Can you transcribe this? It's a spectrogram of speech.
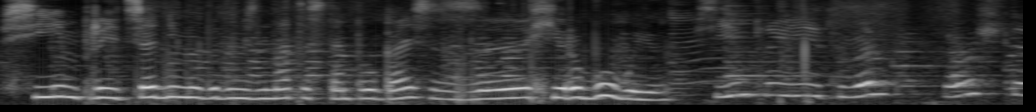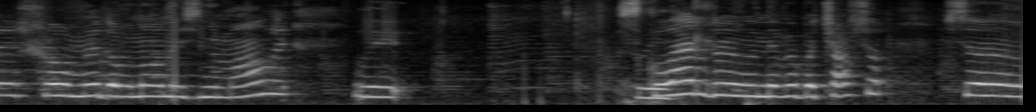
Всім привіт! Сьогодні ми будемо знімати Stample Guys з Хіробубою. Всім привіт! Ви бачите, що ми давно не знімали. Ли- Склер не вибачався все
